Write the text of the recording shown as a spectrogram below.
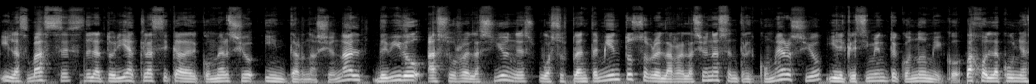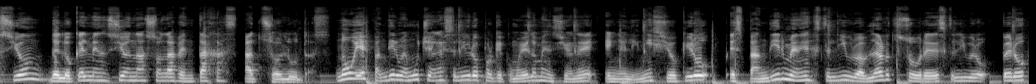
y las bases de la teoría clásica del comercio internacional debido a sus relaciones o a sus planteamientos sobre las relaciones entre el comercio y el crecimiento económico, bajo la acuñación de lo que él menciona son las ventajas absolutas. No voy a expandirme mucho en este libro porque como ya lo mencioné en el inicio, quiero expandirme en este libro, hablar sobre este libro, pero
